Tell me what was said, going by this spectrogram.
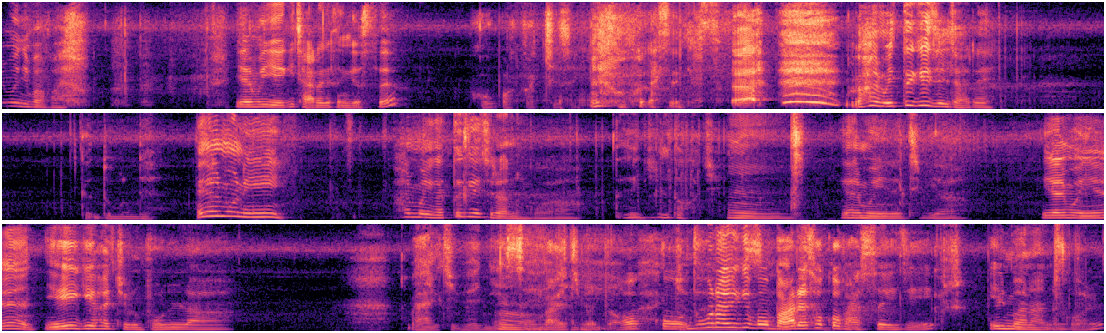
할머니 봐봐요. 이 할머니 얘기 잘하게 생겼어요? 호박같이 생긴 엄마가 생겼어. 이거 할머니 뜨개질 잘해. 그 누군데 이 할머니 할머니가 뜨개질하는 거야. 뜨질도 하지 응. 이 할머니네 집이야. 이 할머니는 얘기할 줄을 몰라. 말주변이 응, 있어요 말주변도 없고 누구나 이게 뭐 말을 섞어 봤어야지. 일만 하는 걸.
